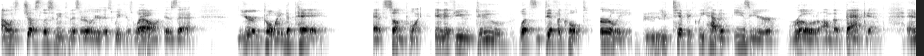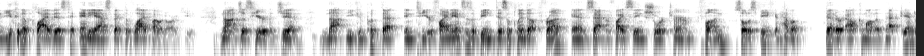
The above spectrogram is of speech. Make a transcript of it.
I was just listening to this earlier this week as well is that you're going to pay at some point. And if you do what's difficult early, you typically have an easier road on the back end. And you can apply this to any aspect of life, I would argue. Not just here in the gym. Not you can put that into your finances of being disciplined up front and sacrificing short-term fun, so to speak, and have a better outcome on the back end,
